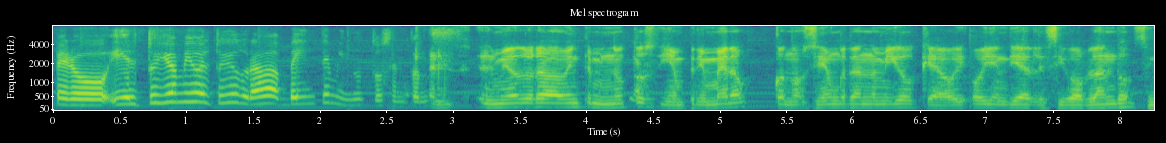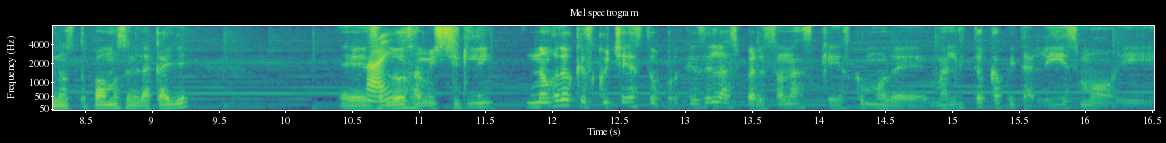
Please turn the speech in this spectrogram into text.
Pero, ¿y el tuyo, amigo? El tuyo duraba 20 minutos entonces. El, mío duraba 20 minutos y en primero conocí a un gran amigo que hoy, hoy en día le sigo hablando si nos topamos en la calle. Eh, saludos a mi Chitli no creo que escuche esto porque es de las personas que es como de maldito capitalismo y.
